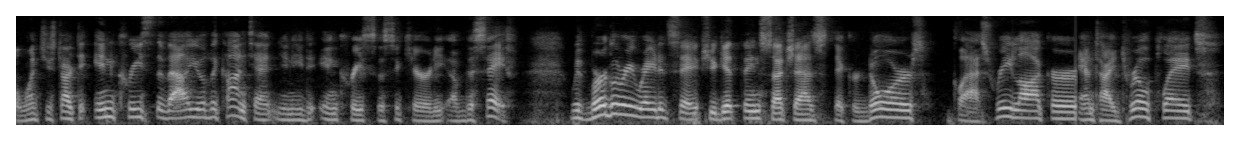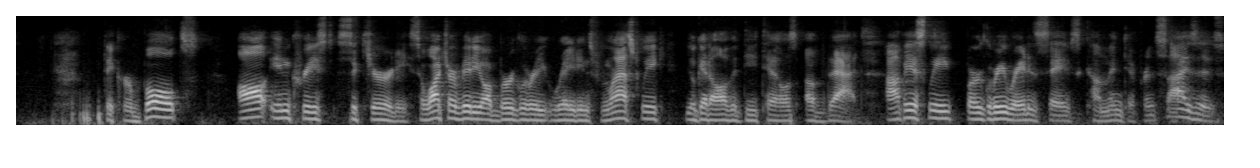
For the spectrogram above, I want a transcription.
But once you start to increase the value of the content, you need to increase the security of the safe. With burglary rated safes, you get things such as thicker doors, glass relocker, anti-drill plates, thicker bolts, all increased security. So watch our video on burglary ratings from last week. You'll get all the details of that. Obviously, burglary rated safes come in different sizes.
